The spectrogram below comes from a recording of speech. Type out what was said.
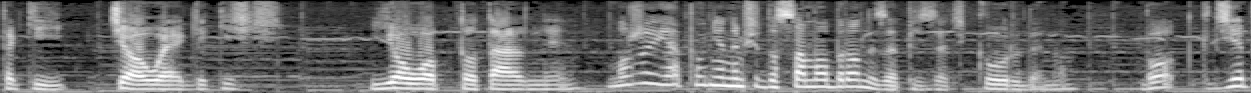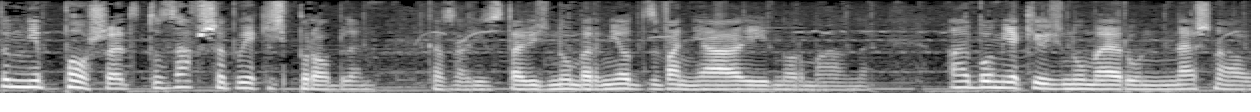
taki ciołek, jakiś jołop totalny. Może ja powinienem się do samoobrony zapisać, kurde, no. Bo gdzie bym nie poszedł, to zawsze był jakiś problem. Kazali zostawić numer, nie odzwaniali, normalne. Albo mi jakiegoś numeru National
